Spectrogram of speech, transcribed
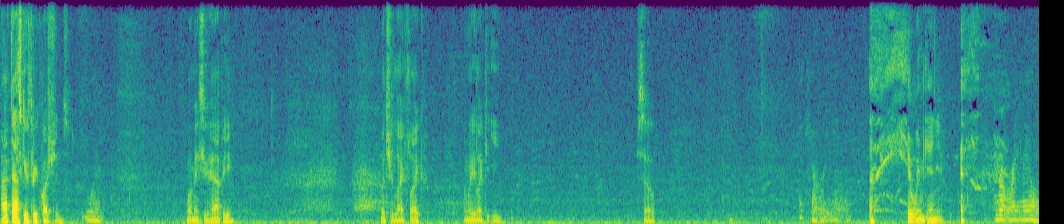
I have to ask you three questions. What? What makes you happy? What's your life like? And what do you like to eat? So, I can't right now. when can you? Not right now.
